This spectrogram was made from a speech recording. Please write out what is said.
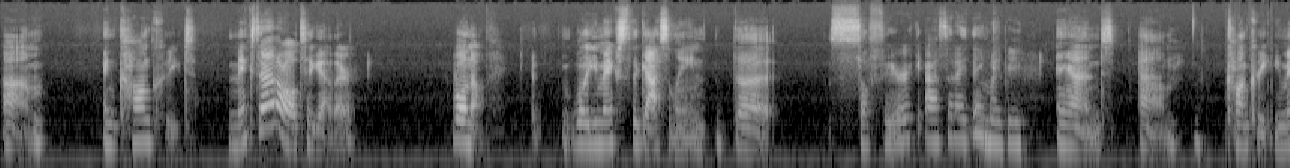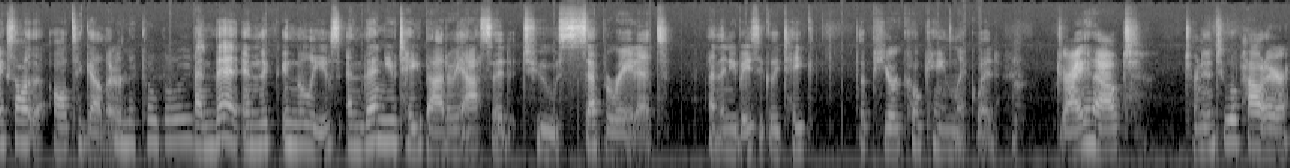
um, and concrete. Mix that all together. Well, no. Well, you mix the gasoline, the sulfuric acid, I think, might be and um, concrete. You mix all all together, in the cocoa leaves. and then in the in the leaves, and then you take battery acid to separate it, and then you basically take the pure cocaine liquid, dry it out, turn it into a powder,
